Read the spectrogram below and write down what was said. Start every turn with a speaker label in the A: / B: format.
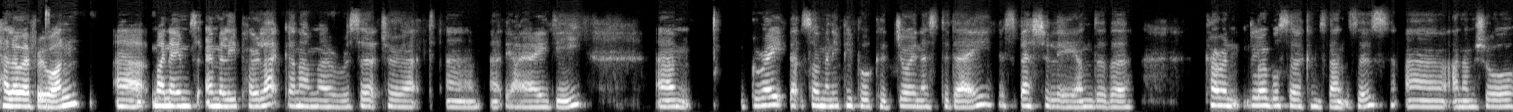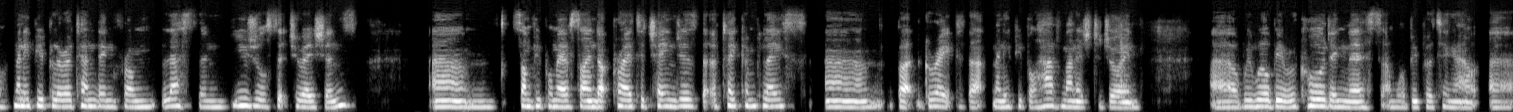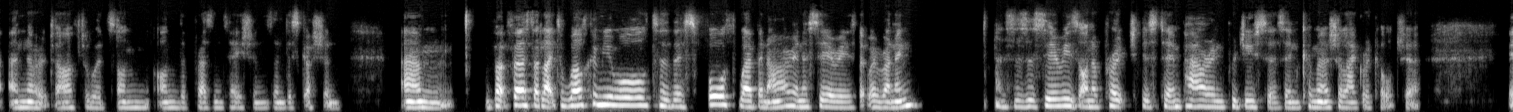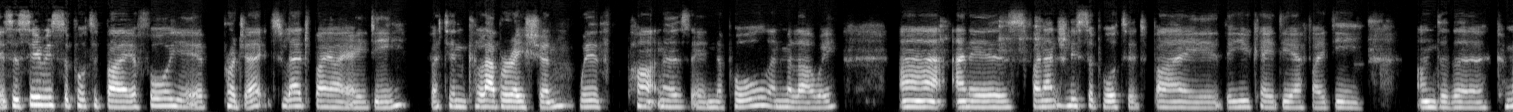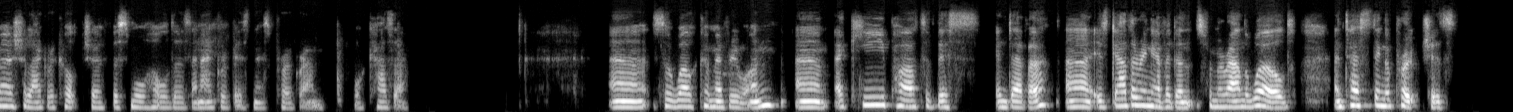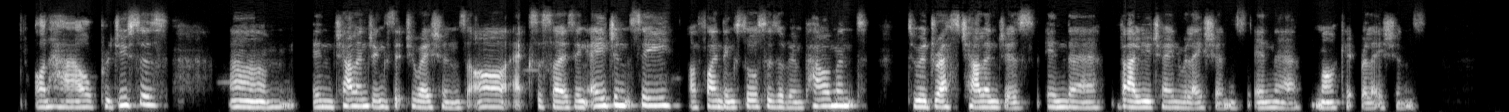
A: hello everyone. Uh, my name's Emily Polack and I'm a researcher at, um, at the IIED. Um, great that so many people could join us today, especially under the current global circumstances. Uh, and I'm sure many people are attending from less than usual situations. Um, some people may have signed up prior to changes that have taken place, um, but great that many people have managed to join. Uh, we will be recording this and we'll be putting out uh, a note afterwards on, on the presentations and discussion. Um, but first I'd like to welcome you all to this fourth webinar in a series that we're running. This is a series on approaches to empowering producers in commercial agriculture. It's a series supported by a four-year project led by IIED, but in collaboration with partners in Nepal and Malawi, uh, and is financially supported by the UK DFID under the Commercial Agriculture for Smallholders and Agribusiness Programme, or CASA. Uh, so welcome everyone. Um, a key part of this endeavour uh, is gathering evidence from around the world and testing approaches on how producers um, in challenging situations are exercising agency, are finding sources of empowerment to address challenges in their value chain relations, in their market relations.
